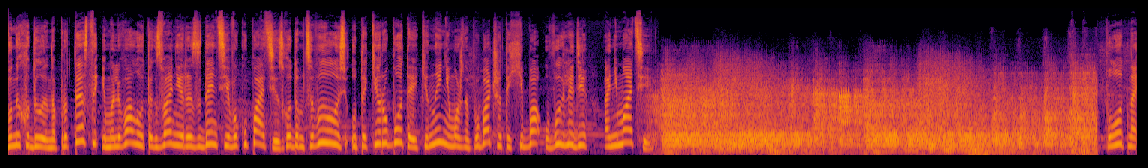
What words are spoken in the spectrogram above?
Вони ходили на протести і малювали у так званій резиденції в окупації. Згодом це вилилось у такі роботи, які нині можна побачити хіба у вигляді анімації. Полотна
